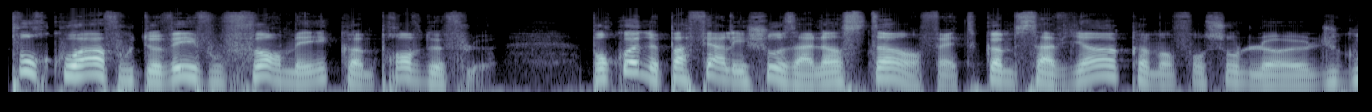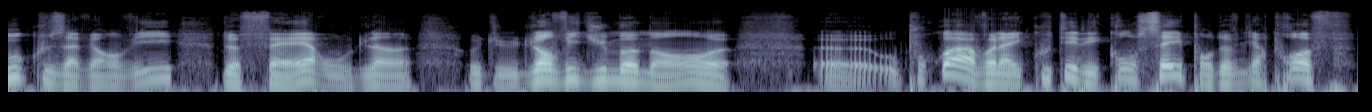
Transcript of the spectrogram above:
Pourquoi vous devez vous former comme prof de FLE pourquoi ne pas faire les choses à l'instinct en fait, comme ça vient, comme en fonction du goût que vous avez envie de faire ou de l'envie du moment, euh, euh, ou pourquoi voilà écouter des conseils pour devenir prof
